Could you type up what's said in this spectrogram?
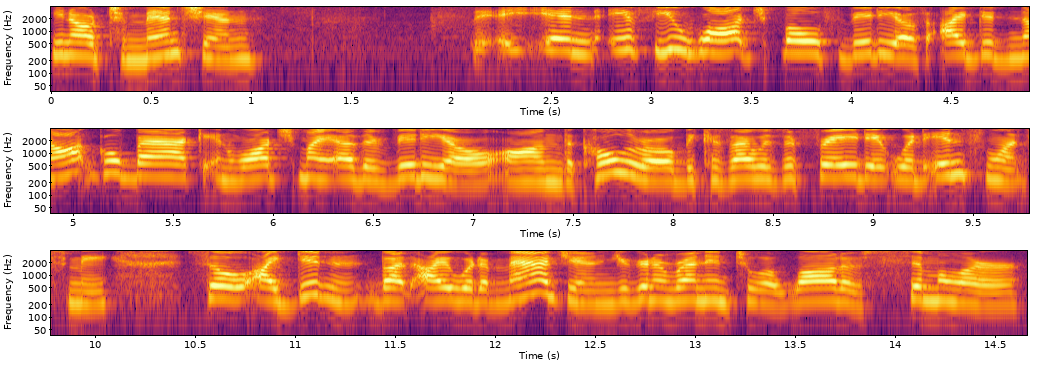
you know, to mention. And if you watch both videos, I did not go back and watch my other video on the Koloro because I was afraid it would influence me. So I didn't, but I would imagine you're going to run into a lot of similar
